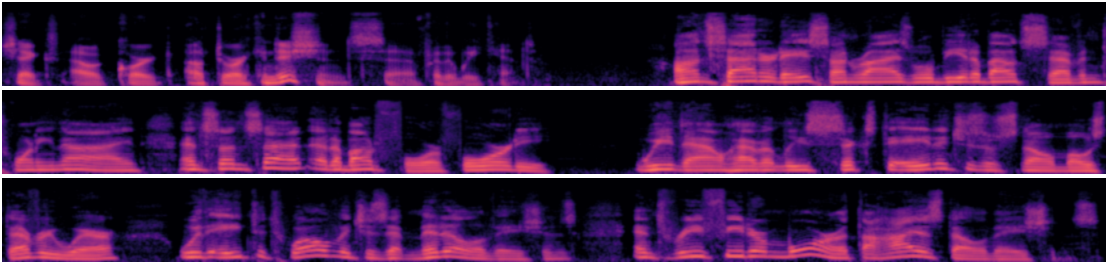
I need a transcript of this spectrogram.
checks outdoor, outdoor conditions uh, for the weekend. On Saturday, sunrise will be at about 7:29 and sunset at about 4:40. We now have at least 6 to 8 inches of snow most everywhere, with 8 to 12 inches at mid elevations and 3 feet or more at the highest elevations.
